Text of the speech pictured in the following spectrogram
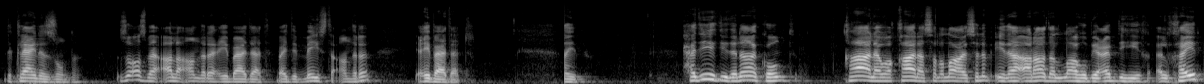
de kleine zonden. Zoals bij alle andere ibadat, bij de meeste andere ibadat. Hadith die daarna komt, قال وقال صلى الله عليه وسلم إذا أراد الله بعبده الخير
